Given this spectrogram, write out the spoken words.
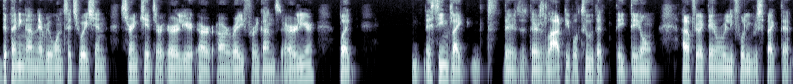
depending on everyone's situation. Certain kids are earlier are, are ready for guns earlier, but it seems like there's there's a lot of people too that they they don't. I don't feel like they don't really fully respect that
